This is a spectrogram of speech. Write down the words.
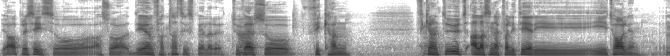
Ja precis, och alltså, det är en fantastisk spelare. Tyvärr så fick han, fick han inte ut alla sina kvaliteter i, i Italien. Eh,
